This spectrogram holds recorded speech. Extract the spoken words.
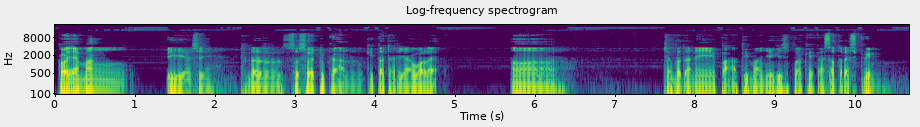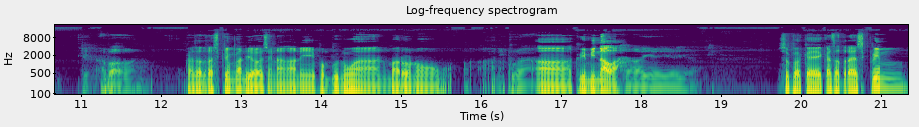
Kok emang iya sih, bener sesuai dugaan kita dari awal ya. Eh jabatannya Pak Abimanyu ini sebagai kasat reskrim. Apa? Kasat reskrim kan ya sing nangani pembunuhan, marono Penipuan. eh, kriminal lah. Oh iya iya iya. Sebagai kasat reskrim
